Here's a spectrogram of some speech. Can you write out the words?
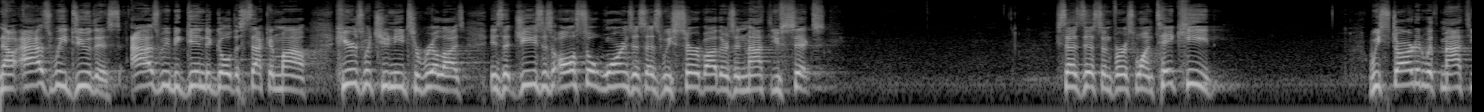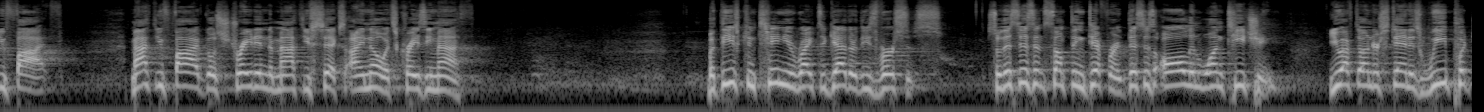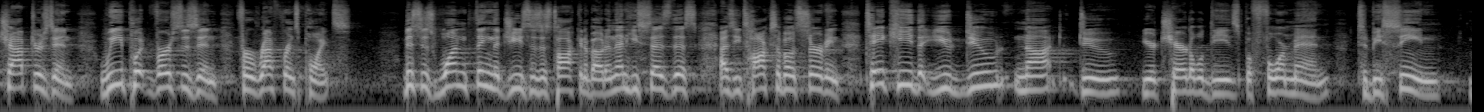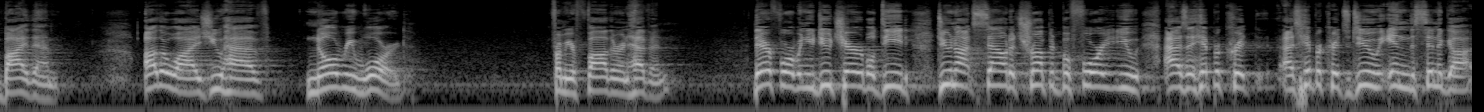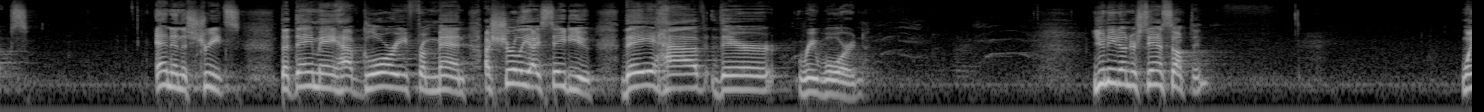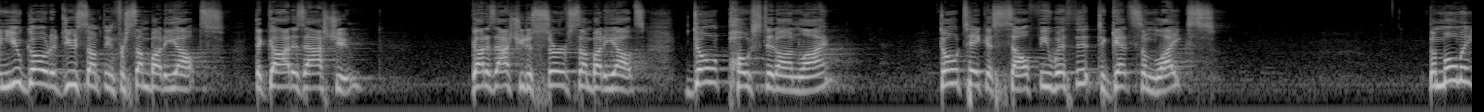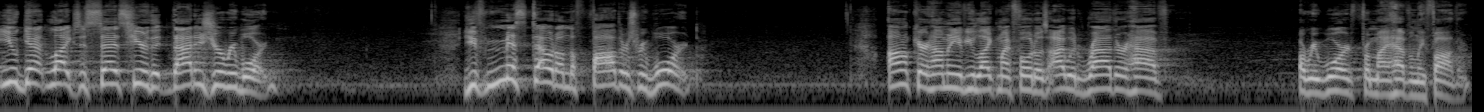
Now, as we do this, as we begin to go the second mile, here's what you need to realize is that Jesus also warns us as we serve others in Matthew 6. He says this in verse 1 Take heed. We started with Matthew 5. Matthew 5 goes straight into Matthew 6. I know it's crazy math. But these continue right together, these verses. So this isn't something different. This is all in one teaching you have to understand is we put chapters in, we put verses in for reference points. This is one thing that Jesus is talking about. And then he says this as he talks about serving Take heed that you do not do your charitable deeds before men to be seen by them. Otherwise, you have no reward from your Father in heaven. Therefore, when you do charitable deed, do not sound a trumpet before you as a hypocrite, as hypocrites do in the synagogues and in the streets, that they may have glory from men. Assuredly, I say to you, they have their reward. You need to understand something. When you go to do something for somebody else that God has asked you, God has asked you to serve somebody else. Don't post it online. Don't take a selfie with it to get some likes. The moment you get likes, it says here that that is your reward. You've missed out on the Father's reward. I don't care how many of you like my photos, I would rather have a reward from my Heavenly Father.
